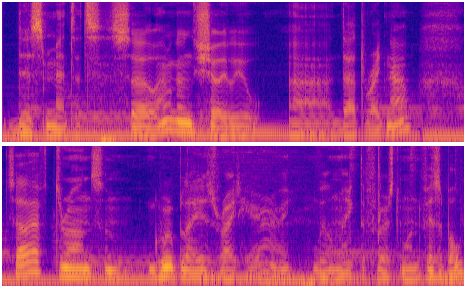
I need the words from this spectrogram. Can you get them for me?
this method. So I'm going to show you uh, that right now. So I've drawn some group layers right here. I will make the first one visible.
